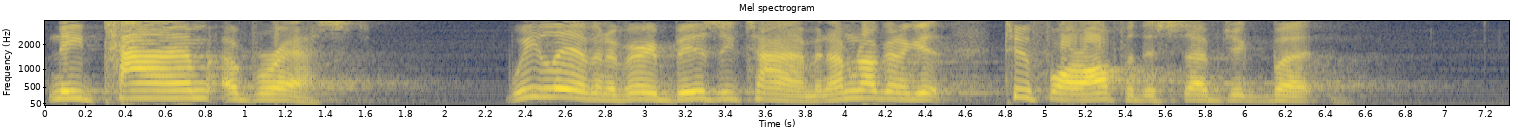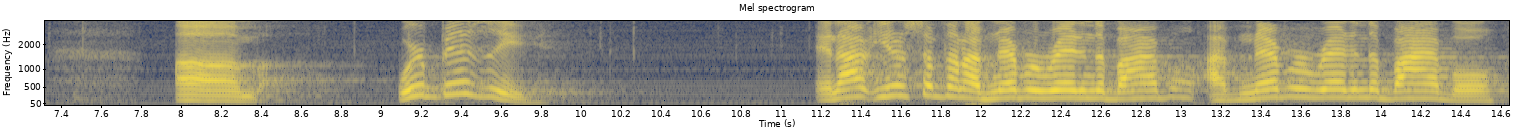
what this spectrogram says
need time of rest. We live in a very busy time, and I'm not going to get too far off of this subject, but um, we're busy. And I, you know something I've never read in the Bible? I've never read in the Bible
